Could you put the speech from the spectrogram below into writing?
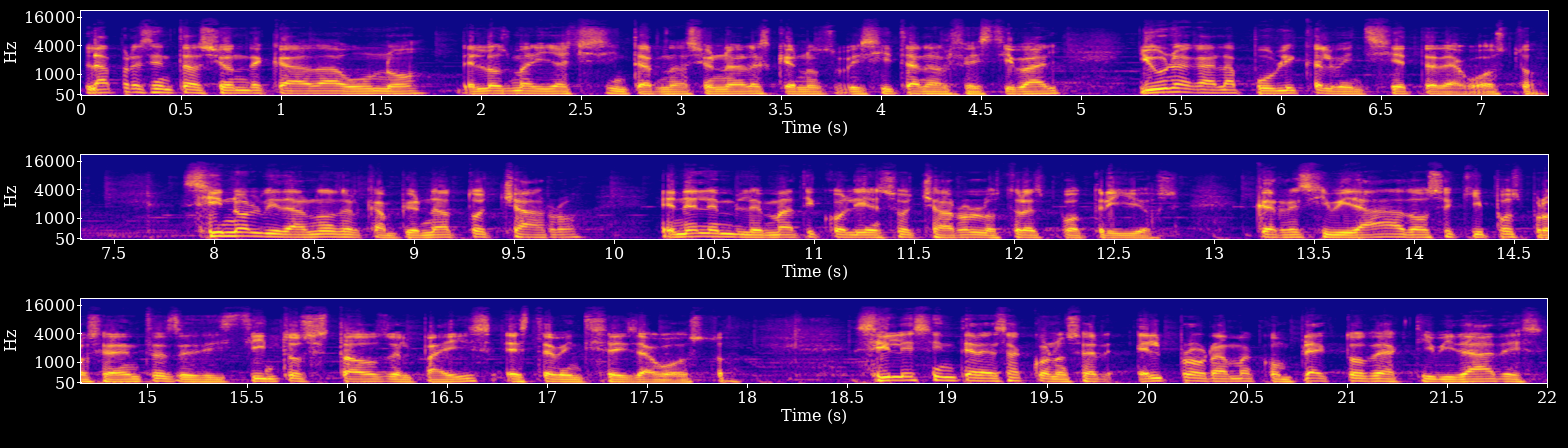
la presentación de cada uno de los mariachis internacionales que nos visitan al festival y una gala pública el 27 de agosto. Sin olvidarnos del campeonato charro en el emblemático lienzo charro Los Tres Potrillos, que recibirá a dos equipos procedentes de distintos estados del país este 26 de agosto. Si les interesa conocer el programa completo de actividades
